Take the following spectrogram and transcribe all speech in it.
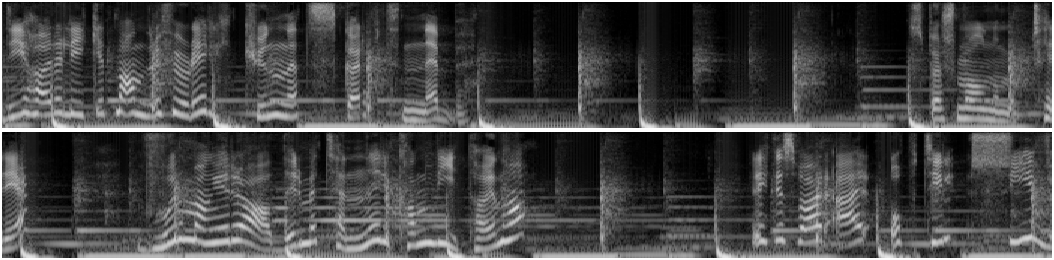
De har i likhet med andre fugler kun et skarpt nebb. Spørsmål nummer tre. Hvor mange rader med tenner kan hvithaien ha? Riktig svar er opptil syv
